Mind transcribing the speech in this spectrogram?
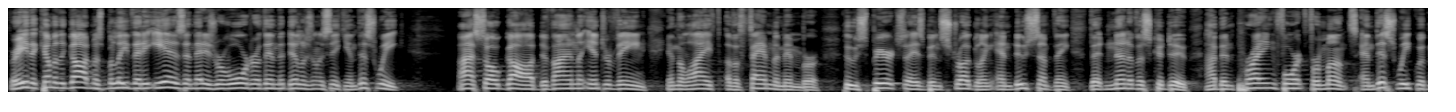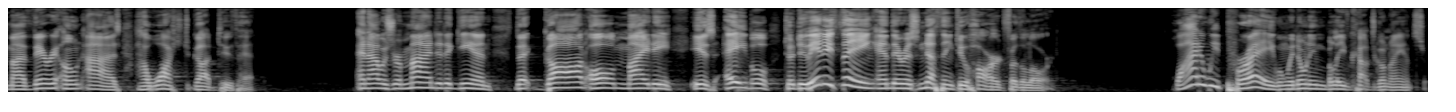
For he that cometh to god must believe that he is and that he's rewarder of them that diligently seek him. This week I saw God divinely intervene in the life of a family member who spiritually has been struggling and do something that none of us could do. I've been praying for it for months, and this week, with my very own eyes, I watched God do that. And I was reminded again that God Almighty is able to do anything, and there is nothing too hard for the Lord. Why do we pray when we don't even believe God's going to answer?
